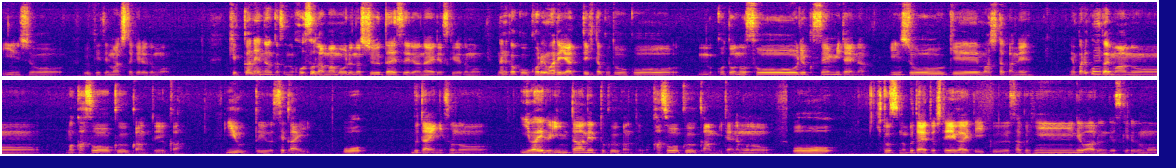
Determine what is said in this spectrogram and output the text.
印象を受けてましたけれども。結果ねなんかその細田守の集大成ではないですけれども何かこうこれまでやってきたことをこうことの総力戦みたいな印象を受けましたかね。やっぱり今回もあのーまあ、仮想空間というか U という世界を舞台にそのいわゆるインターネット空間というか仮想空間みたいなものを一つの舞台として描いていく作品ではあるんですけれども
